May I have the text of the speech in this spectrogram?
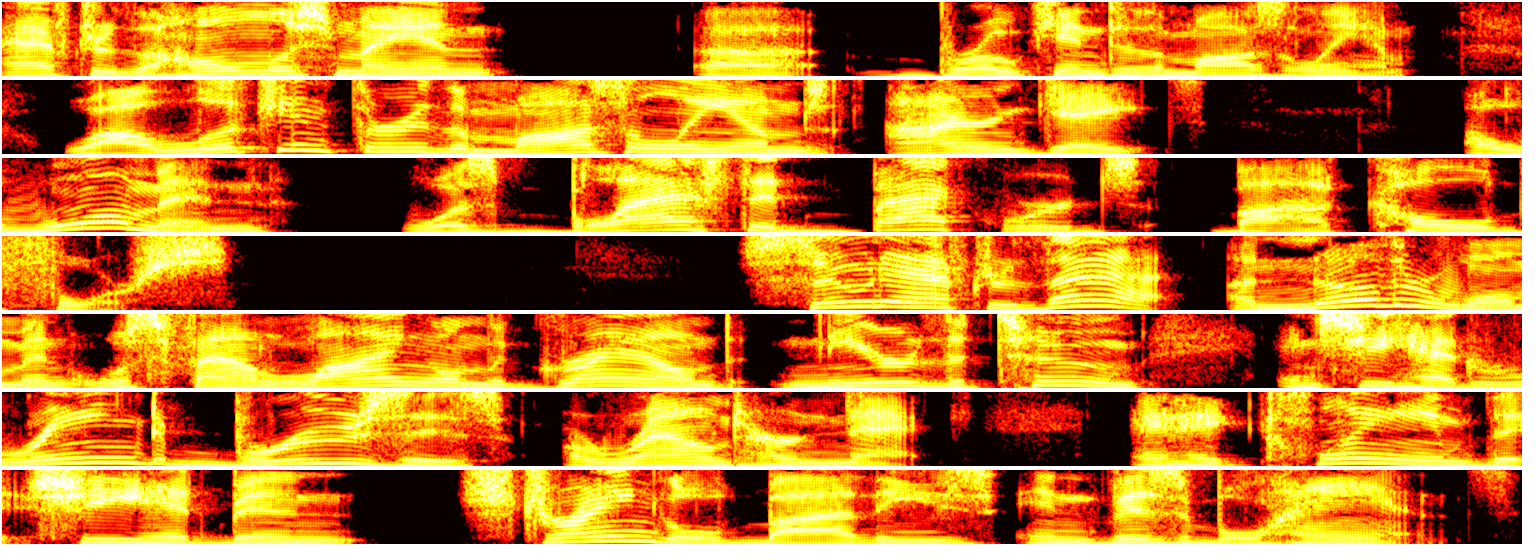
after the homeless man uh, broke into the mausoleum, while looking through the mausoleum's iron gates, a woman was blasted backwards by a cold force. Soon after that, another woman was found lying on the ground near the tomb, and she had ringed bruises around her neck and had claimed that she had been strangled by these invisible hands.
